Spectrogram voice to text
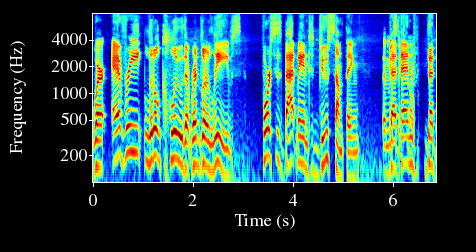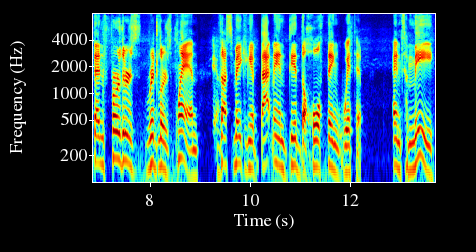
where every little clue that Riddler leaves forces Batman to do something That that the then kill. that then furthers Riddler's plan, Yeah. thus making it Batman did the whole thing with him. And to me,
